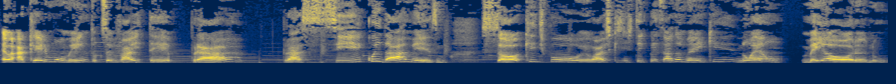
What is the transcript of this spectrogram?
É aquele momento que você vai ter pra, pra se cuidar mesmo. Só que, tipo, eu acho que a gente tem que pensar também que não é um meia hora no,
